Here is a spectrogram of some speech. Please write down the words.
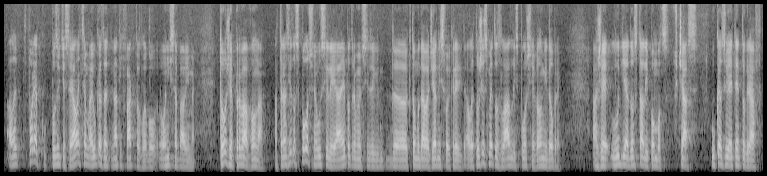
Ale v poriadku. Pozrite sa, ja len chcem aj ukázať na tých faktoch, lebo o nich sa bavíme to, že prvá vlna, a teraz je to spoločné úsilie, ja nepotrebujem si k tomu dávať žiadny svoj kredit, ale to, že sme to zvládli spoločne veľmi dobre a že ľudia dostali pomoc včas, ukazuje aj tento graf,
